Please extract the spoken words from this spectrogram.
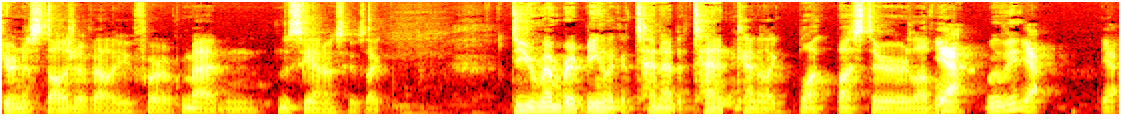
your nostalgia value for Matt and Luciano? So it's like, do you remember it being like a ten out of ten kind of like blockbuster level Yeah, movie? Yeah, yeah.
